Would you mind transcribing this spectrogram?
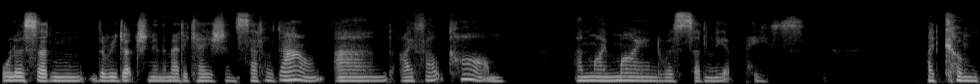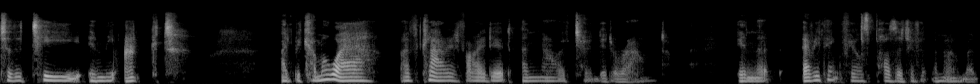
all of a sudden the reduction in the medication settled down and I felt calm and my mind was suddenly at peace. I'd come to the T in the act. I'd become aware, I've clarified it, and now I've turned it around in that everything feels positive at the moment.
